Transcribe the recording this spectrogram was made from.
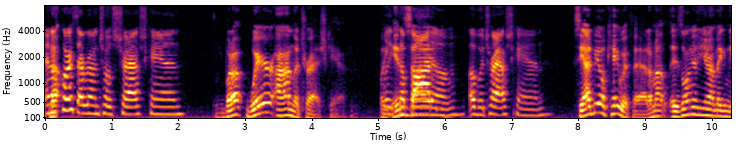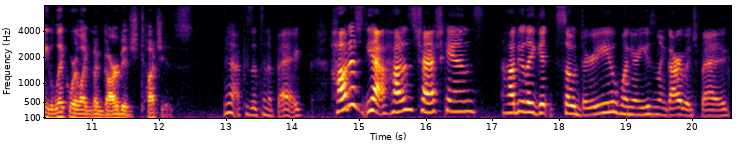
And of course everyone chose trash can. But uh, where on the trash can? Like, Like, the bottom of a trash can. See, I'd be okay with that. I'm not as long as you're not making me lick where like the garbage touches. Yeah, because it's in a bag. How does yeah? How does trash cans? How do they get so dirty when you're using a garbage bag?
